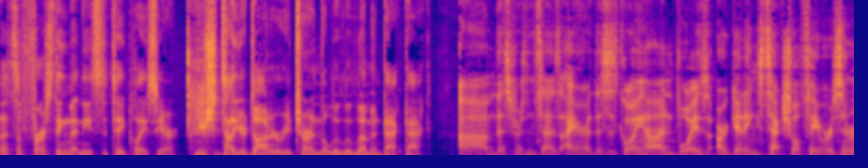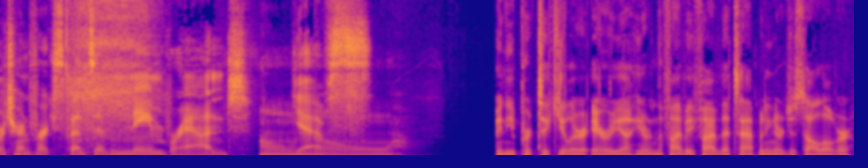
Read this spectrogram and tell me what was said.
that's the first thing that needs to take place here. You should tell your daughter to return the Lululemon backpack. Um, this person says, I heard this is going on. Boys are getting sexual favors in return for expensive name brand Oh, gifts. no. Any particular area here in the 585 that's happening or just all over?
